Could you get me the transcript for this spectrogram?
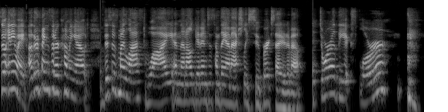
So anyway, other things that are coming out. This is my last why, and then I'll get into something I'm actually super excited about. Dora the Explorer.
